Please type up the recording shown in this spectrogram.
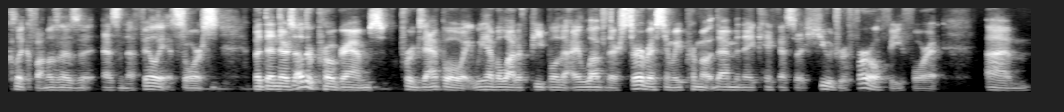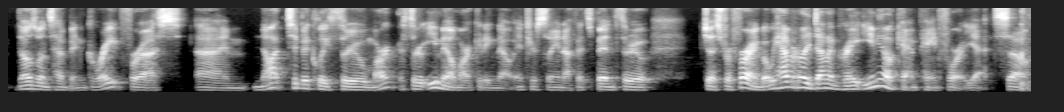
ClickFunnels as, as an affiliate source. But then there's other programs. For example, we have a lot of people that I love their service and we promote them and they kick us a huge referral fee for it. Um, those ones have been great for us. Um, not typically through mark through email marketing though. Interestingly enough, it's been through just referring, but we haven't really done a great email campaign for it yet. So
